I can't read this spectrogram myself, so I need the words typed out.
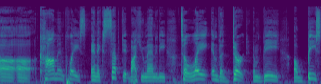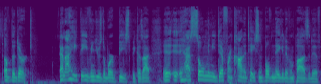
uh, uh, commonplace and accepted by humanity to lay in the dirt and be a beast of the dirt. And I hate to even use the word beast because I it, it has so many different connotations, both negative and positive.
